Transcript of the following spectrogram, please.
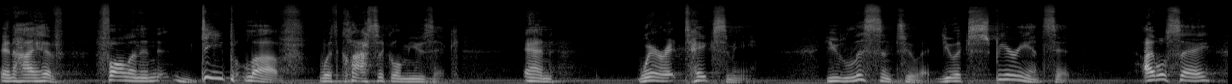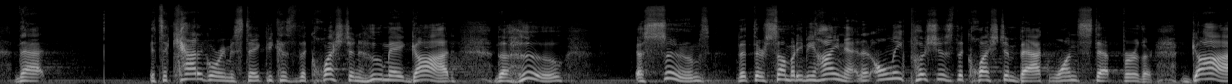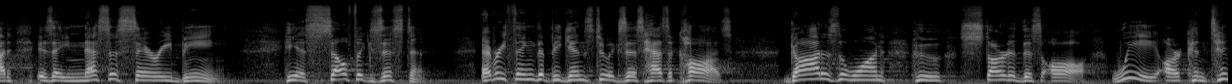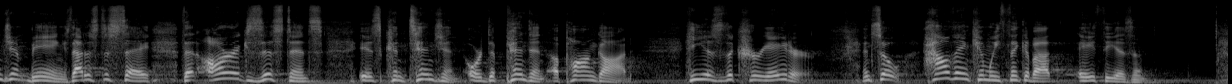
and I have fallen in deep love with classical music and where it takes me. You listen to it, you experience it. I will say that it's a category mistake because the question, who made God, the who assumes that there's somebody behind that. And it only pushes the question back one step further. God is a necessary being, He is self existent. Everything that begins to exist has a cause. God is the one who started this all. We are contingent beings. That is to say, that our existence is contingent or dependent upon God. He is the creator. And so, how then can we think about atheism?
